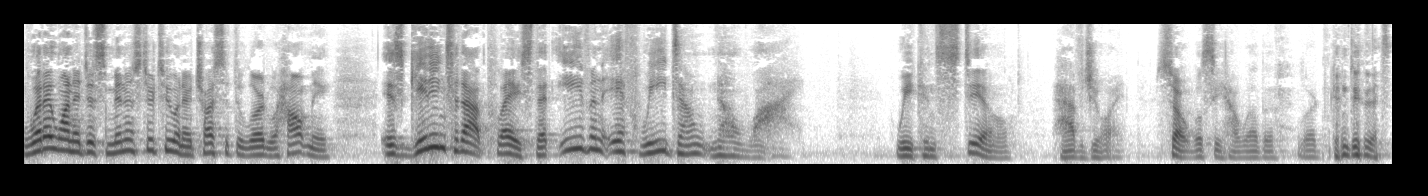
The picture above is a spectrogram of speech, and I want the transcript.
what I want to just minister to, and I trust that the Lord will help me, is getting to that place that even if we don't know why, we can still have joy. So we'll see how well the Lord can do this.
